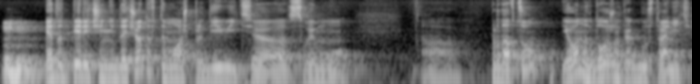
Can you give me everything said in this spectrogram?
Угу. Этот перечень недочетов ты можешь предъявить э, своему э, продавцу, и он их должен как бы устранить.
